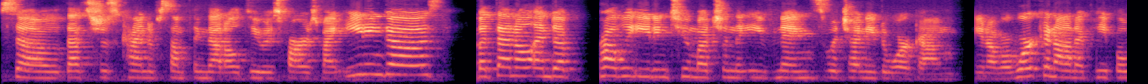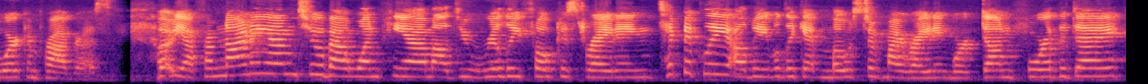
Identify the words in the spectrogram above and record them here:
So that's just kind of something that I'll do as far as my eating goes. But then I'll end up probably eating too much in the evenings, which I need to work on. You know, we're working on it, people, work in progress. But yeah, from 9 a.m. to about 1 p.m., I'll do really focused writing. Typically, I'll be able to get most of my writing work done for the day.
